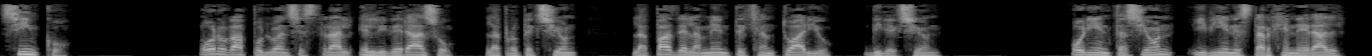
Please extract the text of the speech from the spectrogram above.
5. Oro va por lo ancestral, el liderazgo, la protección, la paz de la mente, santuario, dirección. Orientación y bienestar general.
